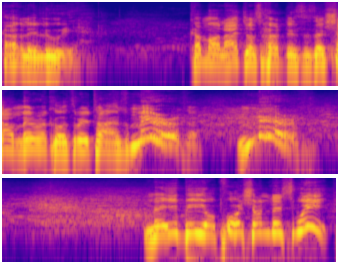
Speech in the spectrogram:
Hallelujah. Come on, I just heard this. Is a shout miracle three times. Miracle! Miracle! May it be your portion this week.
